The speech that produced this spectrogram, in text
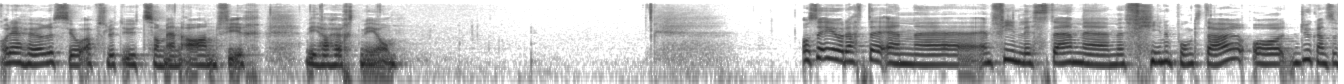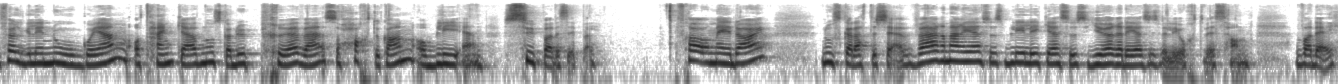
Og det høres jo absolutt ut som en annen fyr vi har hørt mye om. Og så er jo dette en, eh, en fin liste med, med, fine punkter. Og du kan selvfølgelig nå gå hjem og tenke at nå skal du prøve så hardt du kan å bli en superdisippel. Fra og med i dag nå skal dette skje. Være nær Jesus, bli lik Jesus, gjøre det Jesus ville gjort hvis han var deg.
